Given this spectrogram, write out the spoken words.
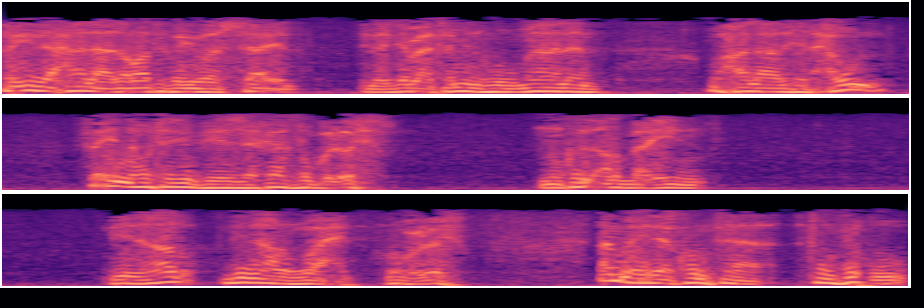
فإذا حال على راتب أيها السائل إذا جمعت منه مالا وحال عليه الحول فإنه تجب فيه الزكاة ربع العشر من كل أربعين دينار دينار واحد ربع العشر. أما إذا كنت تنفق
